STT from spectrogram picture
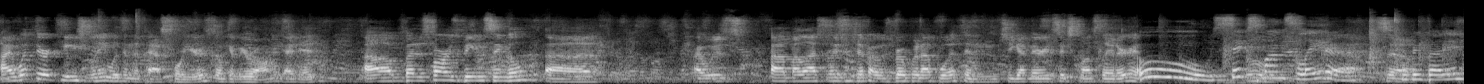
I went there occasionally within the past four years. Don't get me wrong, I did. Um, but as far as being single, uh, I was uh, my last relationship. I was broken up with, and she got married six months later. And Ooh, six months later, so- everybody.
